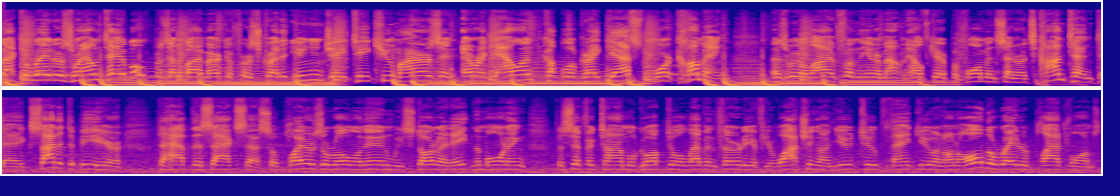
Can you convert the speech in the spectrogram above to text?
Back to Raiders Roundtable, presented by America First Credit Union. JT Q Myers and Eric Allen, a couple of great guests. More coming as we are live from the Intermountain Healthcare Performance Center. It's Content Day. Excited to be here to have this access. So players are rolling in. We started at 8 in the morning Pacific time. We'll go up to 11:30. If you're watching on YouTube, thank you, and on all the Raider platforms.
